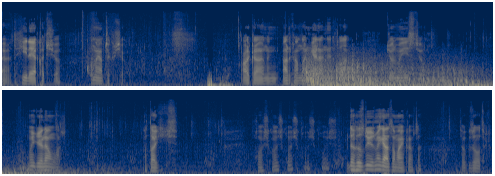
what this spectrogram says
Evet, hileye kaçıyor. Ama yapacak bir şey yok. Arkanın arkamdan gelenleri falan görmeyi istiyorum. Ama gelen var. Hatta iki kişi. Koş koş koş koş koş. Bir de hızlı yüzme gelse Minecraft'a. Çok güzel olacak.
